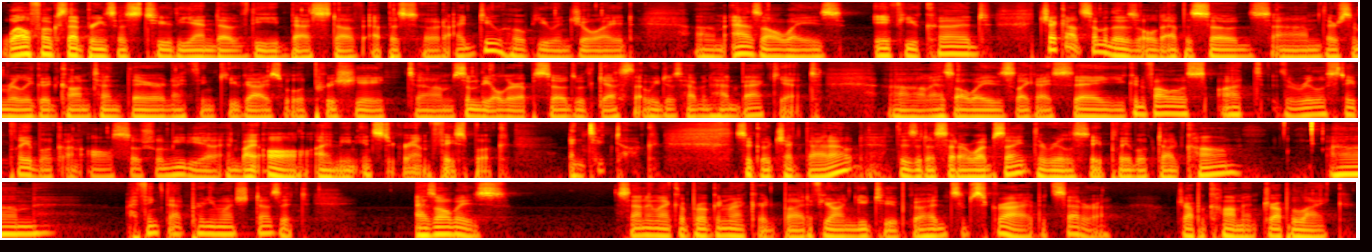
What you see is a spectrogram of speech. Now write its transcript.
Well, folks, that brings us to the end of the best of episode. I do hope you enjoyed. Um, as always, if you could check out some of those old episodes, um, there's some really good content there, and I think you guys will appreciate um, some of the older episodes with guests that we just haven't had back yet. Um, as always, like I say, you can follow us at the Real Estate Playbook on all social media, and by all, I mean Instagram, Facebook, and TikTok. So go check that out. Visit us at our website, therealestateplaybook.com. Um, I think that pretty much does it. As always, sounding like a broken record, but if you're on YouTube, go ahead and subscribe, etc. Drop a comment, drop a like.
